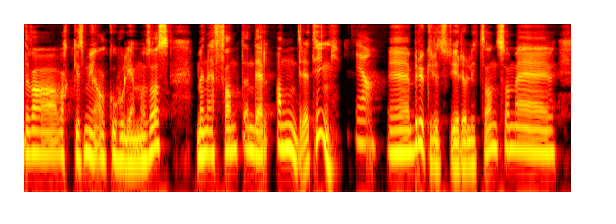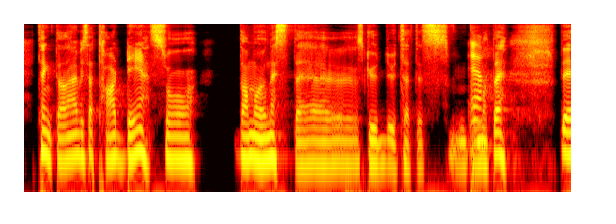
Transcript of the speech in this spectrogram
det var, var ikke så mye alkohol hjemme hos oss, men jeg fant en del andre ting. Ja. Eh, brukerutstyr og litt sånn, som jeg tenkte at hvis jeg tar det, så da må jo neste skudd utsettes, på en Ja. måte. Det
